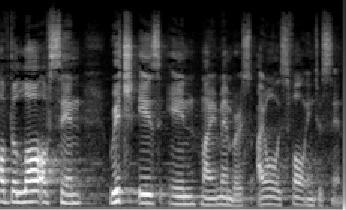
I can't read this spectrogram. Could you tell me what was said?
of the law of sin, which is in my members. I always fall into sin.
